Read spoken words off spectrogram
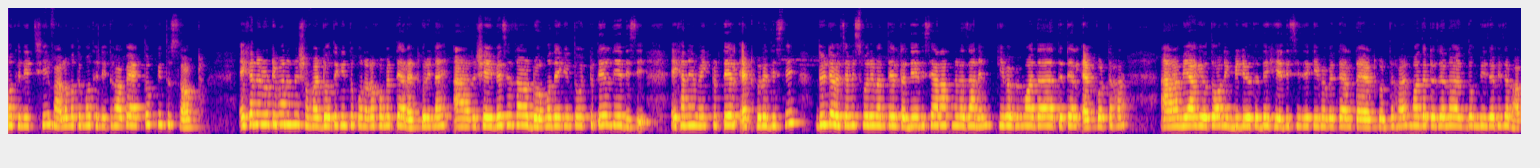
মথে নিচ্ছি। ভালো মতো মথে নিতে হবে। একদম কিন্তু সফট এখানে রুটি বানানোর সময় ডোতে কিন্তু কোনো রকমের তেল অ্যাড করি নাই। আর সেই বেঁচে যাওয়া ডোর মধ্যে কিন্তু একটু তেল দিয়ে দিছি। এখানে আমি একটু তেল অ্যাড করে দিছি। দুই টেবিল চামচ পরিমাণ তেলটা দিয়ে দিছি। আর আপনারা জানেন কীভাবে ময়দাতে তেল অ্যাড করতে হয়। আর আমি আগেও তো অনেক ভিডিওতে দেখিয়ে দিছি যে কীভাবে তেলটা অ্যাড করতে হয়। ময়দাটা যেন একদম ভিজা ভিজা ভাব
